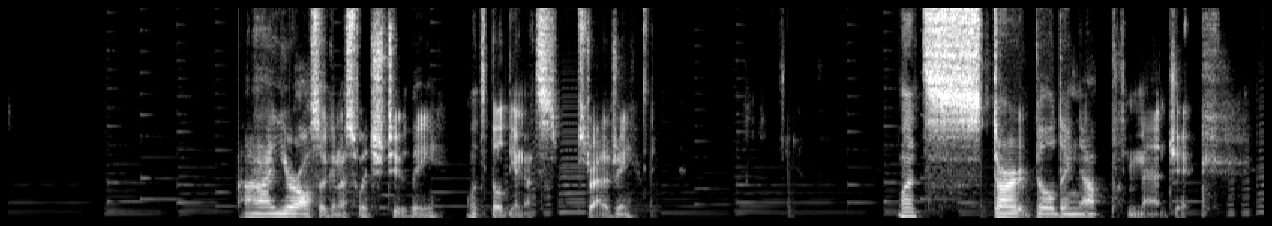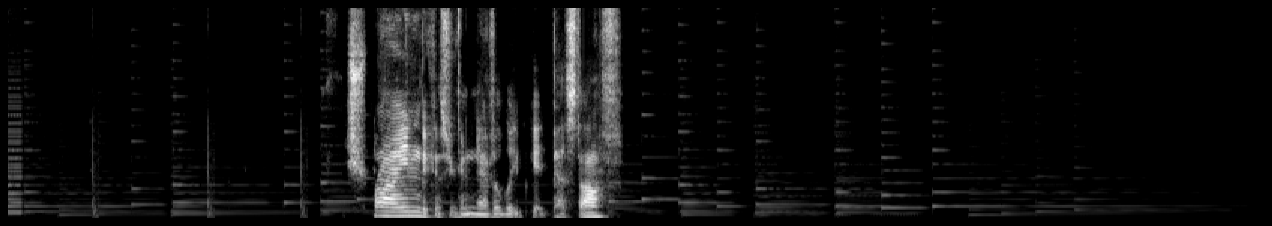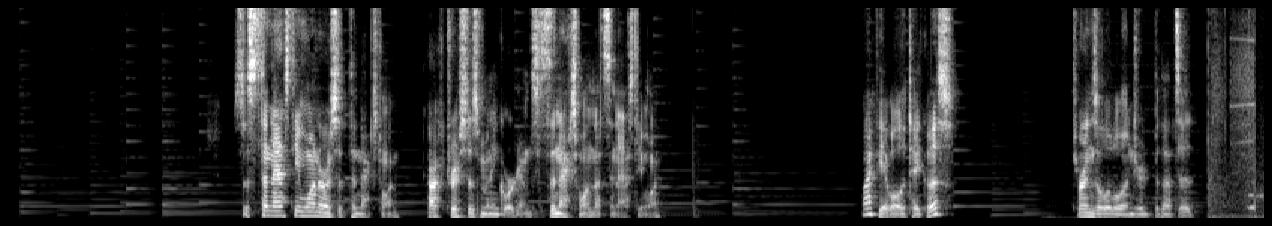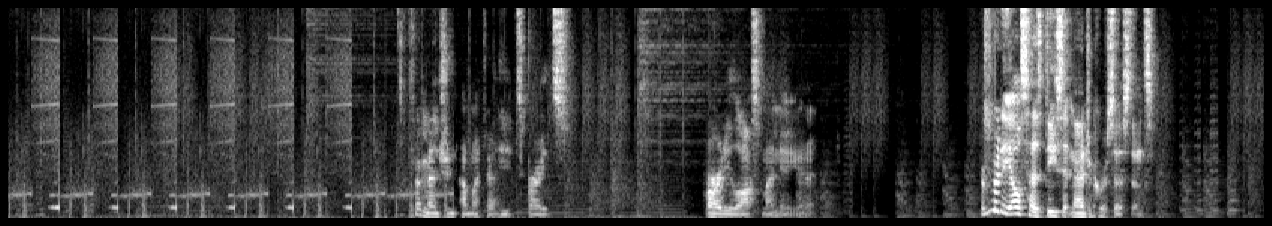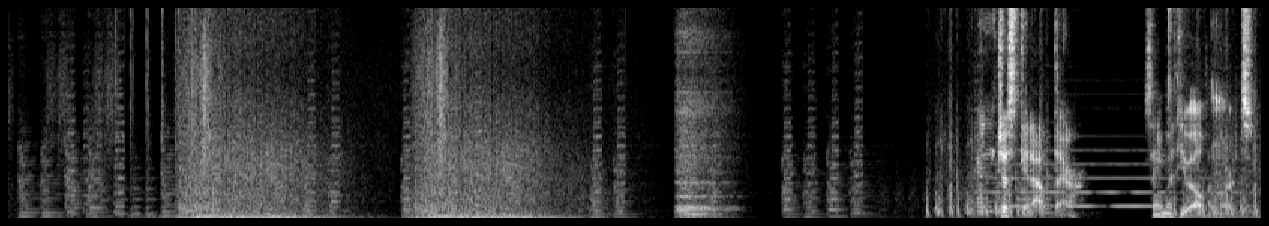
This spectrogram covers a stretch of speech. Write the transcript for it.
Uh, you're also going to switch to the let's build units strategy. Let's start building up magic. Shrine, because you're going to inevitably get pissed off. Is this the nasty one or is it the next one? Cockatrices, many gorgons. It's the next one that's the nasty one. Might be able to take this. Torin's a little injured, but that's it. I mentioned how much I hate sprites. Already lost my new unit. Everybody else has decent magic resistance. Just get out there. Same with you, Elven Lords.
